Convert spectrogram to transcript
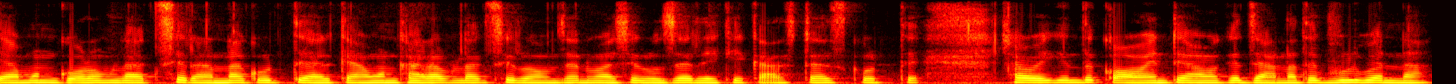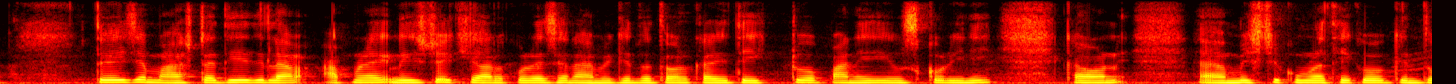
কেমন গরম লাগছে রান্না করতে আর কেমন খারাপ লাগছে রমজান মাসে রোজা রেখে কাজ টাজ করতে? সবাই কিন্তু কমেন্টে আমাকে জানাতে ভুলবেন না। তো এই যে মাছটা দিয়ে দিলাম, আপনারা নিশ্চয়ই খেয়াল করেছেন, আমি কিন্তু তরকারিতে একটুও পানি ইউজ করিনি, কারণ মিষ্টি কুমড়া থেকেও কিন্তু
